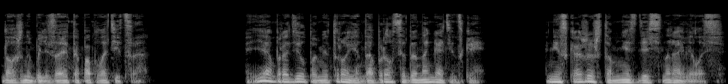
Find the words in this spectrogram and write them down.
должны были за это поплатиться. Я бродил по метро и добрался до Нагатинской. Не скажу, что мне здесь нравилось.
